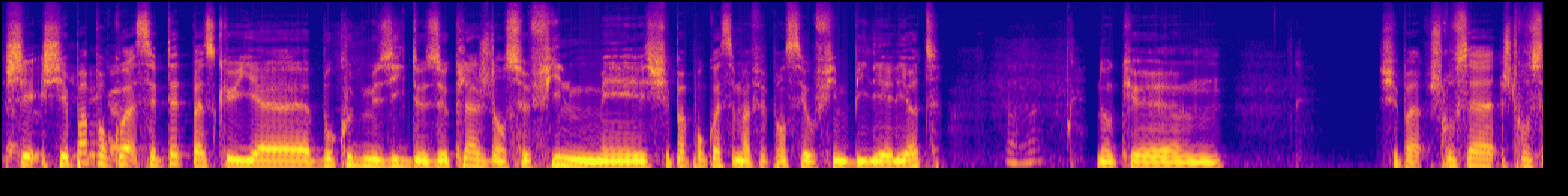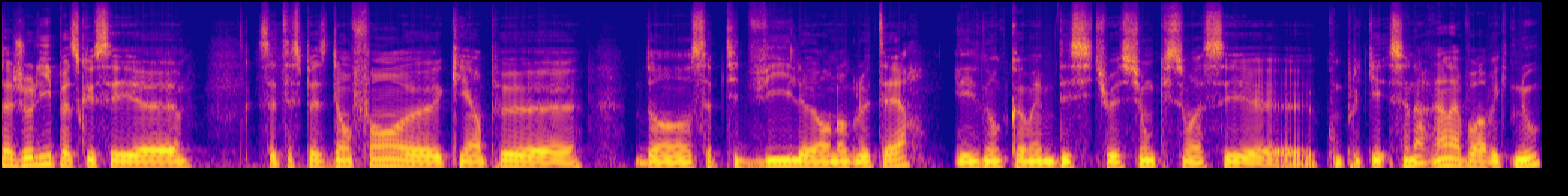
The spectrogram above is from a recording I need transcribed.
je sais- pas pourquoi. C'est peut-être parce qu'il y a beaucoup de musique de The Clash dans ce film, mais je sais pas pourquoi ça m'a fait penser au film Billy Elliot. Uh-huh. Donc, euh, je sais pas. Je trouve ça, je trouve ça joli parce que c'est euh, cette espèce d'enfant euh, qui est un peu euh, dans sa petite ville en Angleterre. Il est dans quand même des situations qui sont assez euh, compliquées. Ça n'a rien à voir avec nous.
